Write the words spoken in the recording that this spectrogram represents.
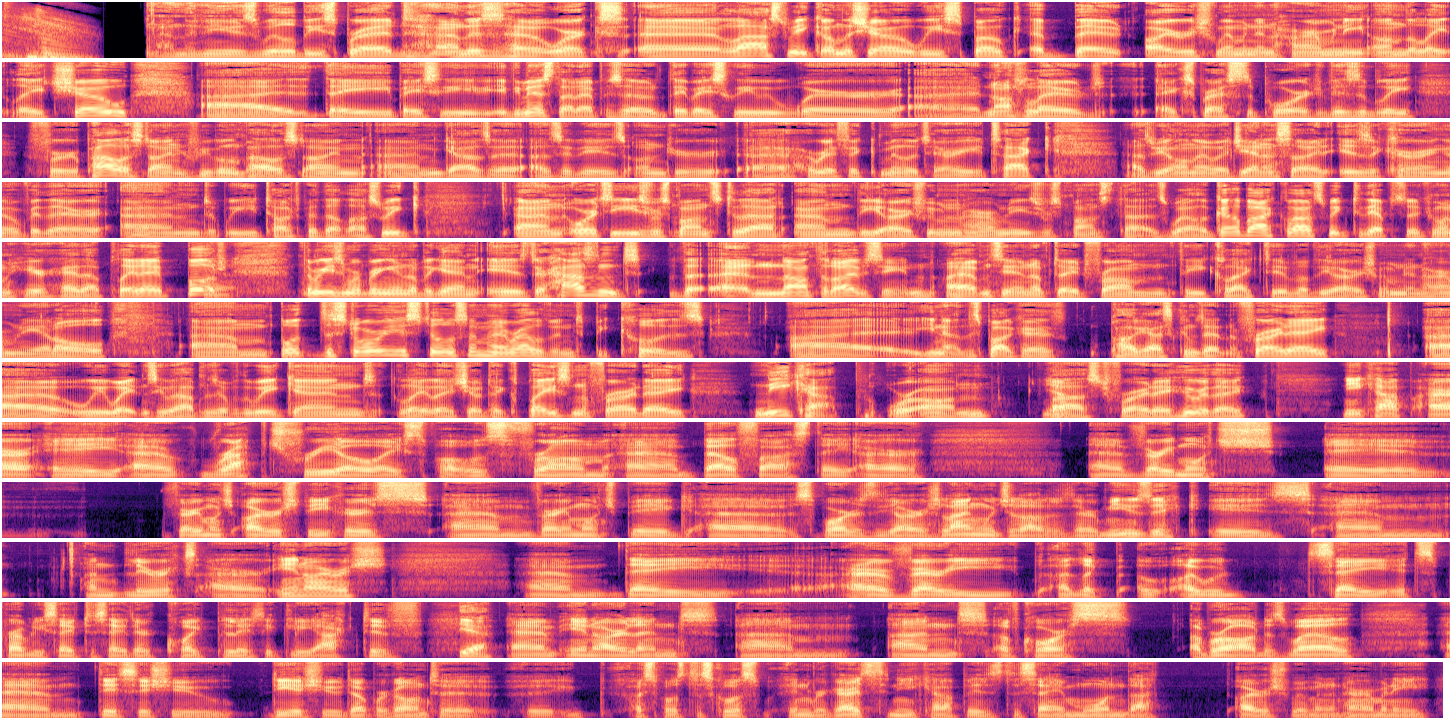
And the news will be spread, and this is how it works. Uh, last week on the show, we spoke about Irish Women in Harmony on the Late Late Show. Uh, they basically, if you missed that episode, they basically were uh, not allowed to express support visibly for Palestine, for people in Palestine and Gaza, as it is under uh, horrific military attack. As we all know, a genocide is occurring over there, and we talked about that last week. And RTE's response to that, and the Irish Women in Harmony's response to that as well. Go back last week to the episode if you want to hear how that played out. But the reason we're bringing it up again is there hasn't, the, uh, not that I've seen, I haven't seen an update from the collective of the Irish Women in Harmony at all. Um, but the story is still somehow relevant because, uh, you know, this podcast podcast comes out on a Friday. Uh, we wait and see what happens over the weekend. Late Late Show takes place on a Friday. Kneecap were on Yeah. last Friday. Who are they? Kneecap are a uh, rap trio, I suppose, from uh, Belfast. They are uh, very much uh, very much Irish speakers, um, very much big uh, supporters of the Irish language. A lot of their music is um, and lyrics are in Irish. Um, they are very uh, like I would say it's probably safe to say they're quite politically active. Yeah. Um, in Ireland, um, and of course abroad as well. Um, this issue, the issue that we're going to, uh, I suppose, discuss in regards to kneecap is the same one that Irish Women in Harmony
